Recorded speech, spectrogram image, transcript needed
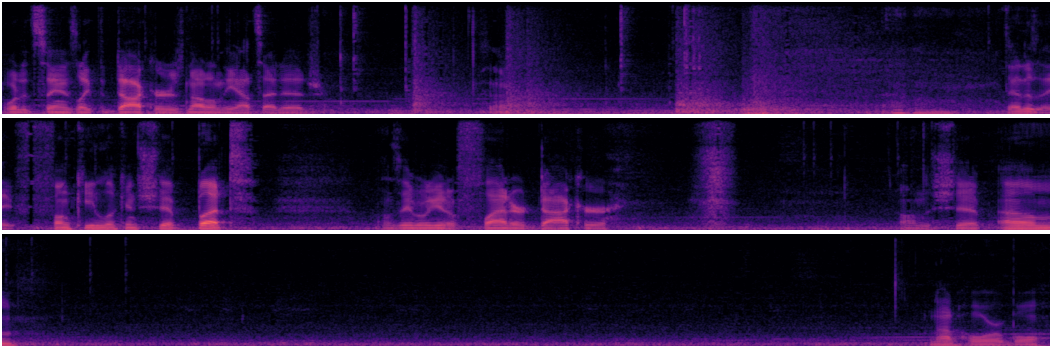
what it's saying is like the Docker is not on the outside edge. So. That is a funky looking ship, but I was able to get a flatter docker on the ship. Um, not horrible,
